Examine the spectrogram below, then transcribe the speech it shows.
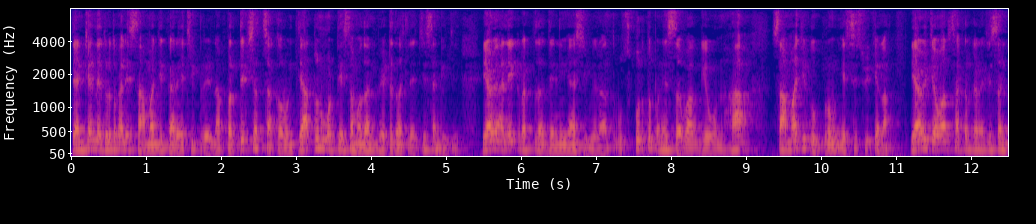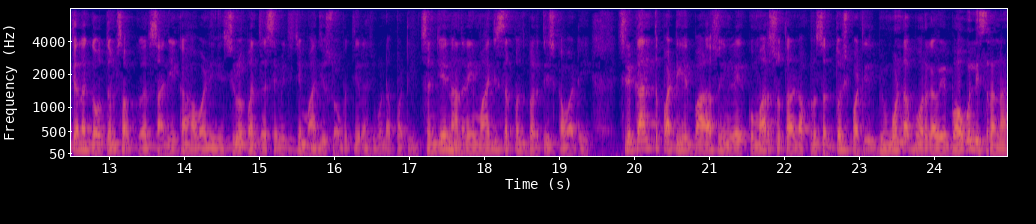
त्यांच्या नेतृत्वाखाली सामाजिक कार्याची प्रेरणा प्रत्यक्षात साकारून त्यातून मोठे समाधान भेटत असल्याचे सांगितले. यावेळी अनेक रक्तदात्यांनी या शिबिरात उत्स्फूर्तपणे सहभाग घेऊन हा सामाजिक उपक्रम यशस्वी केला. यावेळी जवाहर साखर कारखान्याचे संचालक गौतम सावकर सानिका आवाडे शिरोळ पंचायत समितीचे माजी सभापती राजगोंडा पाटील संजय नांदणे माजी सरपंच भरतेश कवाटे श्रीकांत पाटील बाळासू इंगळे कुमार सुतार डॉक्टर संतोष पाटील भीमगोंडा बोरगावे बाहुबली सरांना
